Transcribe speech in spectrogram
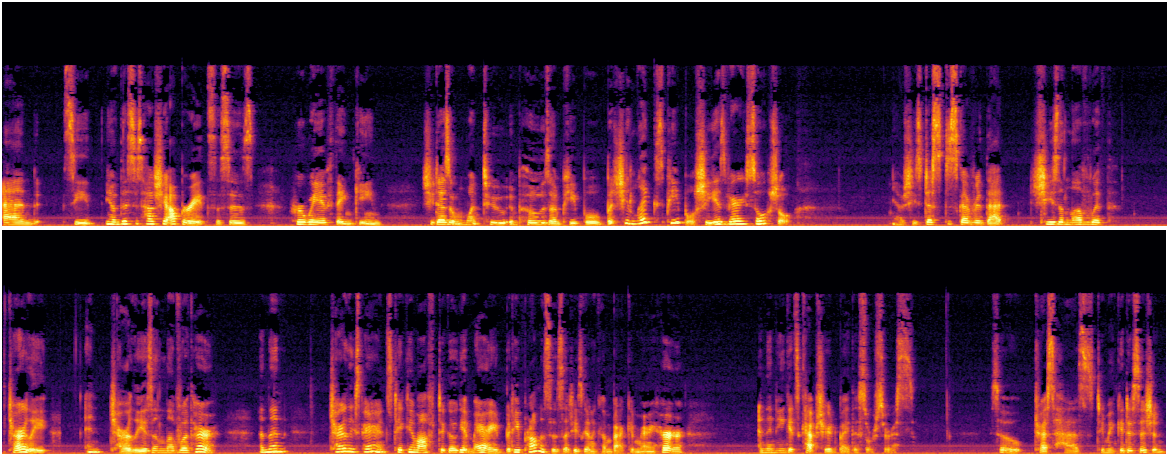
and see, you know, this is how she operates. This is her way of thinking. She doesn't want to impose on people, but she likes people. She is very social. You know, she's just discovered that she's in love with Charlie, and Charlie is in love with her. And then Charlie's parents take him off to go get married, but he promises that he's going to come back and marry her. And then he gets captured by the sorceress. So Tress has to make a decision.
